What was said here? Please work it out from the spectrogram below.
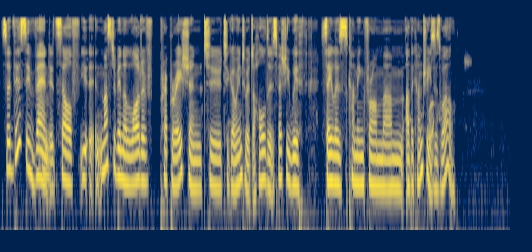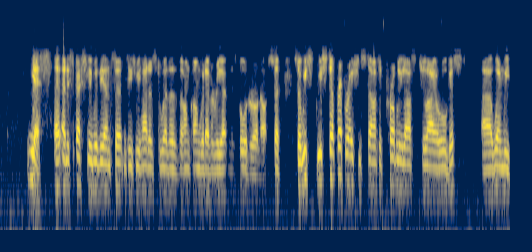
So this event mm. itself, it must have been a lot of preparation to, to go into it, to hold it, especially with sailors coming from um, other countries well, as well. Yes, and especially with the uncertainties we had as to whether the Hong Kong would ever reopen its border or not. So, so we, we st- preparation started probably last July or August uh, when we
